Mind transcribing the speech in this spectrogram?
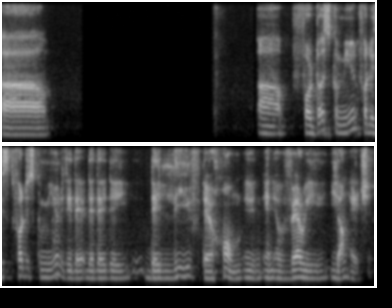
uh, uh, for those commun for this for this community, they they they they, they leave their home in in a very young age,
